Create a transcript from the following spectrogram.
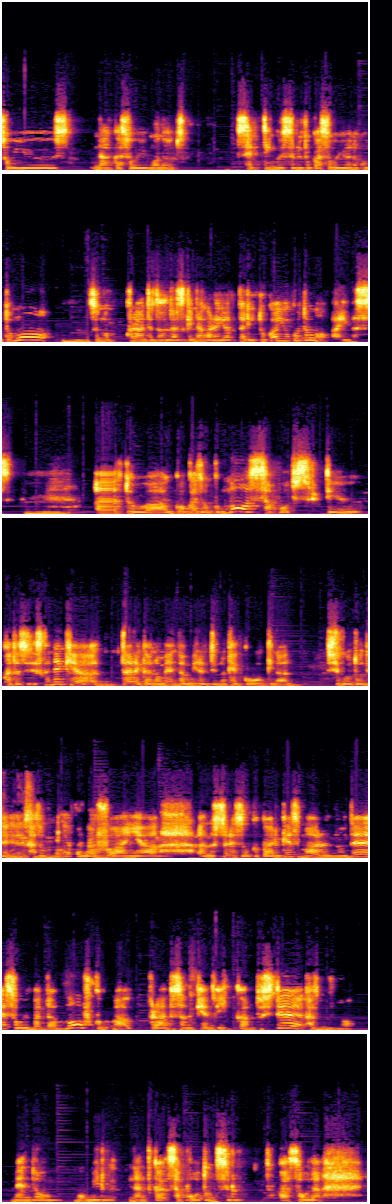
そういうなんかそういうものをセッティングするとかそういうようなことも、うん、そのクライアントさんを助けながらやったりとかいうこともあります。うん、あとはご家族もサポートするっていう形ですかね。ケア誰かの面倒を見るっていうのは結構大きな仕事で家族の方が不安やあのストレスを抱えるケースもあるのでそういう方も含まあ、クライアントさんのケアの一環として家族の面倒も見るなんとかサポートもするとか相談。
